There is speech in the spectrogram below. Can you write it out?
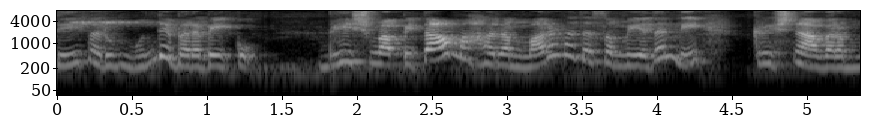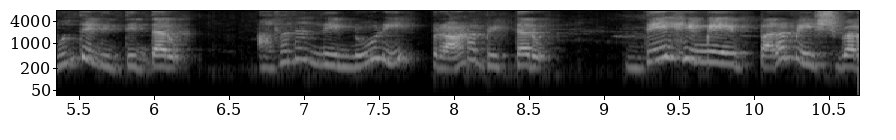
ದೇವರು ಮುಂದೆ ಬರಬೇಕು. ಭೀಷ್ಮ ಪಿತಾಮಹರ ಮರಣದ ಸಮಯದಲ್ಲಿ ಕೃಷ್ಣ ಅವರ ಮುಂದೆ ನಿಂತಿದ್ದರು. ಅವನನ್ನೇ ನೋಡಿ ಪ್ರಾಣ ಬಿಟ್ಟರು. ದೇಹಿಮೆ ಪರಮೇಶ್ವರ,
